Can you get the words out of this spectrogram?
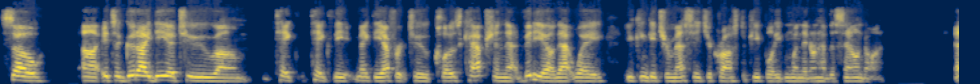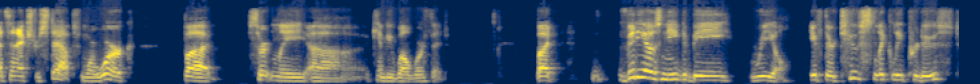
so uh, it's a good idea to um, take take the make the effort to close caption that video. That way you can get your message across to people even when they don't have the sound on. That's an extra step more work but certainly uh, can be well worth it. But videos need to be real. If they're too slickly produced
